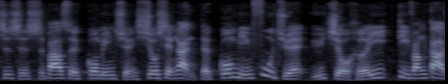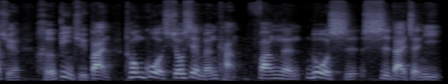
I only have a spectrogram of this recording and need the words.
支持十八岁公民权修宪案的公民复决与九合一地方大选合并举办，通过修宪门槛，方能落实世代正义。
